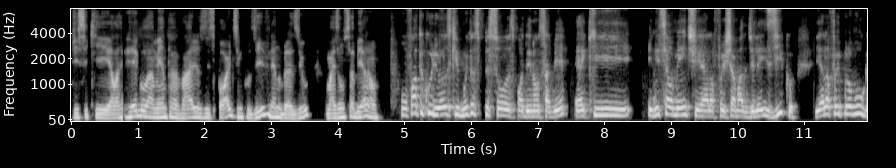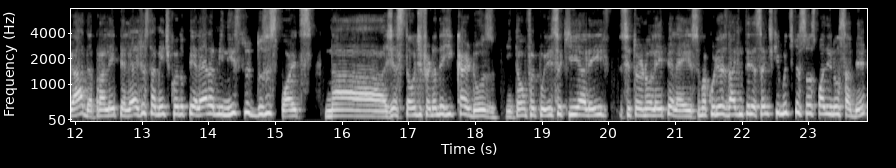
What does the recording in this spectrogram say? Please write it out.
disse que ela regulamenta vários esportes, inclusive, né, no Brasil, mas não sabia não. Um fato curioso que muitas pessoas podem não saber é que Inicialmente ela foi chamada de Lei Zico e ela foi promulgada para a Lei Pelé justamente quando Pelé era ministro dos esportes na gestão de Fernando Henrique Cardoso. Então foi por isso que a lei se tornou Lei Pelé. Isso é uma curiosidade interessante que muitas pessoas podem não saber,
